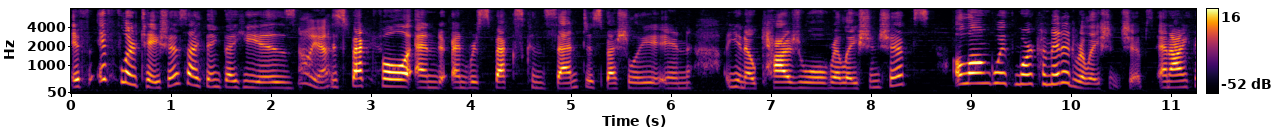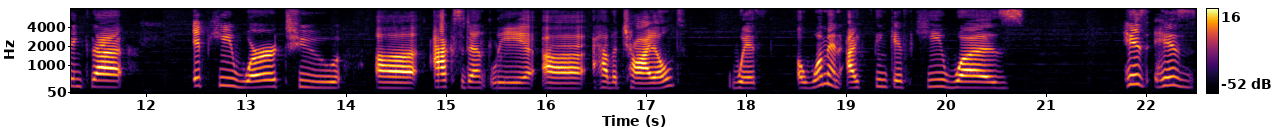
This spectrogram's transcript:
if if flirtatious, I think that he is oh, yes. respectful and and respects consent, especially in you know casual relationships, along with more committed relationships. And I think that if he were to uh, accidentally uh, have a child with a woman, I think if he was his his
